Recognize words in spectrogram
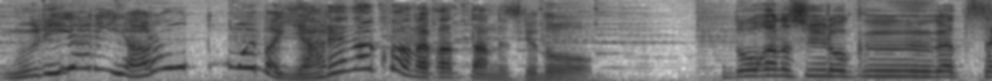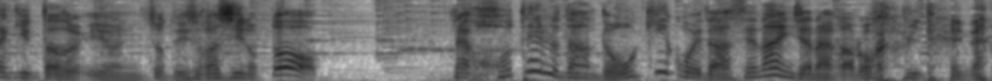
無理やりやろうと思えばやれなくはなかったんですけど、動画の収録がさっき言ったようにちょっと忙しいのと、なんかホテルなんて大きい声出せないんじゃなかろうかみたいな。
